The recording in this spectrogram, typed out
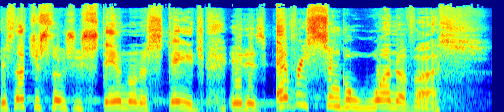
It's not just those who stand on a stage. It is every single one of us.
